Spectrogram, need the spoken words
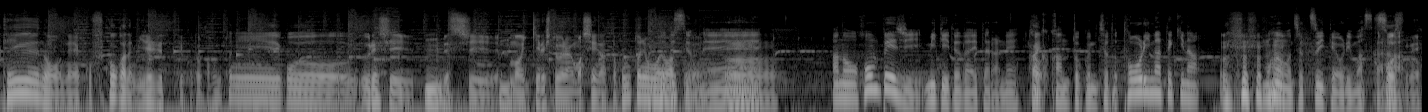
っうんていうのをねこう福岡で見れるっていうことが本当にこう嬉しいですし、うんうん。まあ行ける人羨ましいなと本当に思いますね。すよね。あのホームページ見ていただいたらね、はい。各監督にちょっと通り名的な ものもちょっとついておりますからね。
